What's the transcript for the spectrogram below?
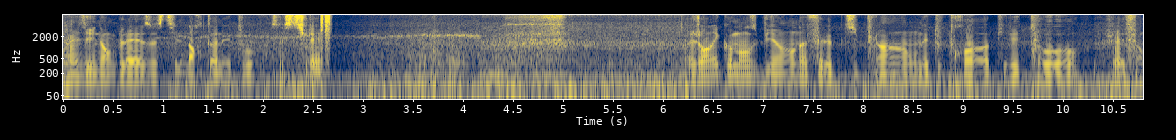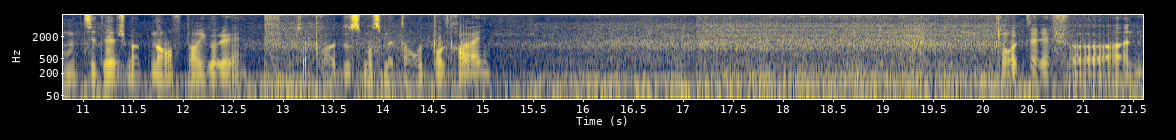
Il m'a dit une anglaise, style Norton et tout. C'est stylé. La journée commence bien, on a fait le petit plein, on est tout propre, il est tôt. Je vais faire mon petit déj maintenant, faut pas rigoler. Puis après on va doucement se mettre en route pour le travail. au téléphone.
